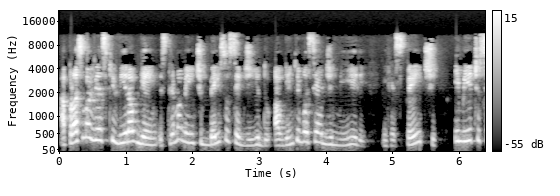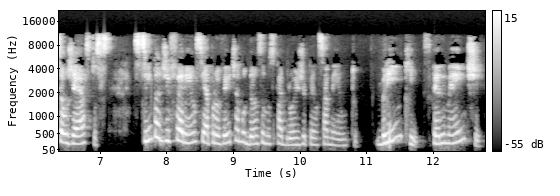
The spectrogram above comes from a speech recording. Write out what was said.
A próxima vez que vir alguém extremamente bem-sucedido, alguém que você admire e respeite, Imite seus gestos. Sinta a diferença e aproveite a mudança nos padrões de pensamento. Brinque, experimente.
